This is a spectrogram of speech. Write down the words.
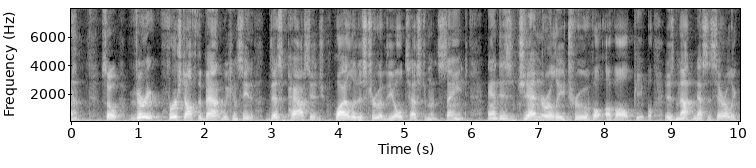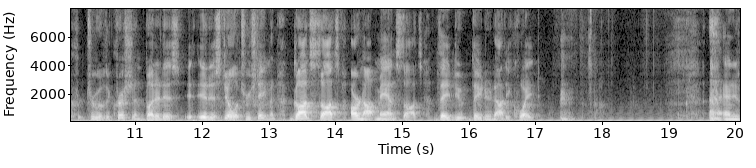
So, very first off the bat, we can see that this passage, while it is true of the Old Testament saint and is generally true of all, of all people, is not necessarily cr- true of the Christian, but it is it is still a true statement. God's thoughts are not man's thoughts; they do they do not equate. and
